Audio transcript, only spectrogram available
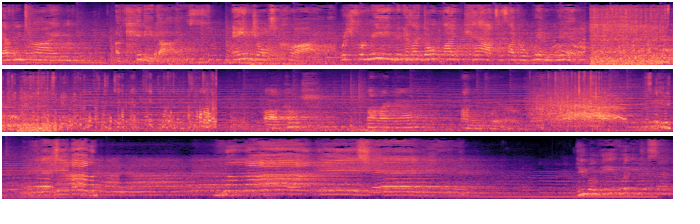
Every time a kitty dies, angels cry. Which for me, because I don't like cats, it's like a win-win. Uh, coach, not right now. I'm in prayer. Do you believe what you just said?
